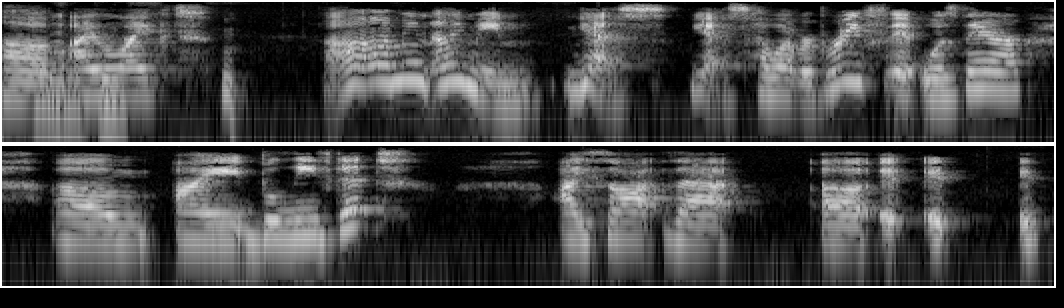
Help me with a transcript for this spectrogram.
Um, I liked. I mean, I mean, yes, yes. However brief, it was there. Um, I believed it. I thought that uh, it, it it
